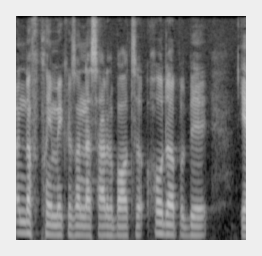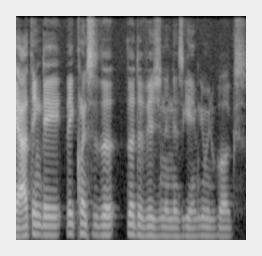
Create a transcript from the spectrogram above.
enough playmakers on that side of the ball to hold up a bit. Yeah, I think they they clinched the the division in this game. Give me the Bucs.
